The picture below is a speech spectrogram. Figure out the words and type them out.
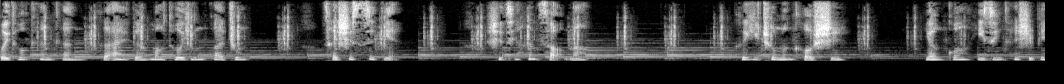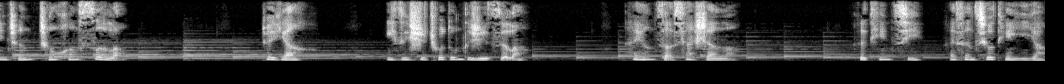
回头看看可爱的猫头鹰挂钟，才是四点，时间还早呢。可一出门口时，阳光已经开始变成橙黄色了。对呀，已经是初冬的日子了，太阳早下山了。可天气还像秋天一样。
